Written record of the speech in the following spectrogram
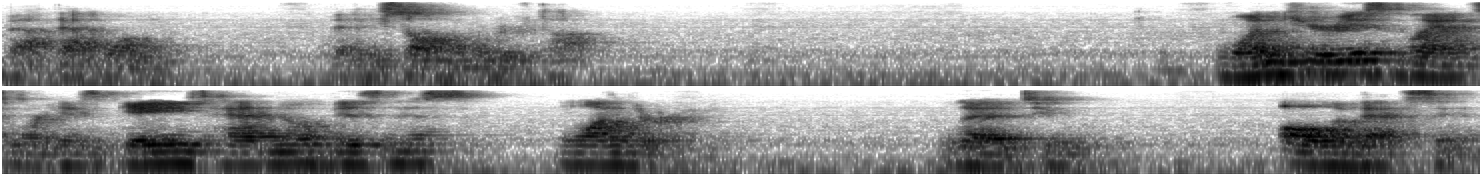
about that woman that he saw on the rooftop. One curious glance where his gaze had no business wandering led to all of that sin.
